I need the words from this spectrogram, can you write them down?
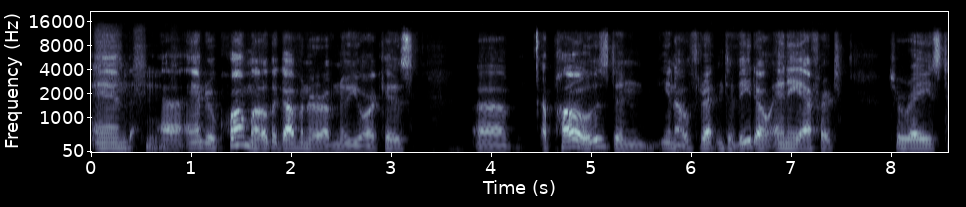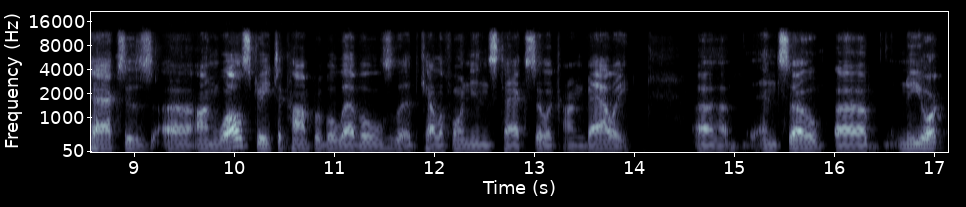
And uh, Andrew Cuomo, the governor of New York, has uh, opposed and you know threatened to veto any effort to raise taxes uh, on Wall Street to comparable levels that Californians tax Silicon Valley. Uh, and so uh, New York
